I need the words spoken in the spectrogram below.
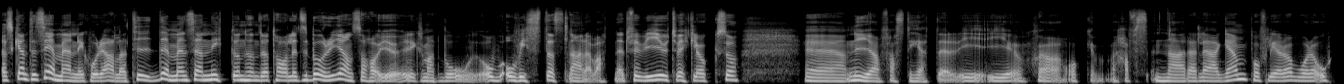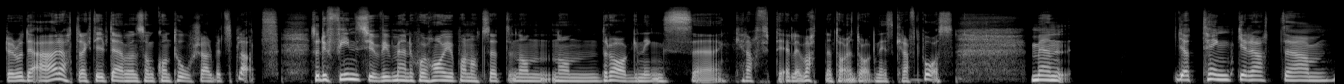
Jag ska inte säga människor i alla tider, men sen 1900-talets början så har ju liksom att bo och, och vistas nära vattnet. För vi utvecklar också eh, nya fastigheter i, i sjö och havsnära lägen på flera av våra orter. Och det är attraktivt även som kontorsarbetsplats. Så det finns ju, vi människor har ju på något sätt någon, någon dragningskraft, eller vattnet har en dragningskraft på oss. Men jag tänker att, um,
